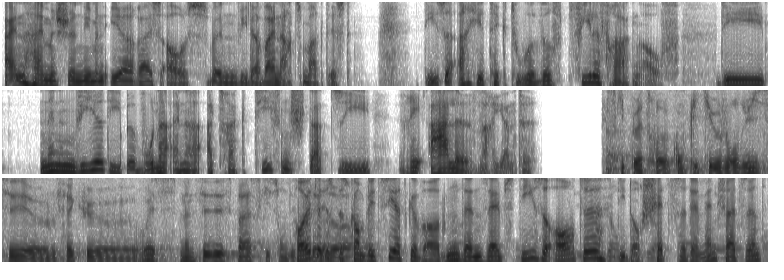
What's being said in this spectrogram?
Einheimische nehmen eher Reißaus, wenn wieder Weihnachtsmarkt ist. Diese Architektur wirft viele Fragen auf. Die, nennen wir die Bewohner einer attraktiven Stadt, sie reale Variante. Heute ist es kompliziert geworden, denn selbst diese Orte, die doch Schätze der Menschheit sind,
